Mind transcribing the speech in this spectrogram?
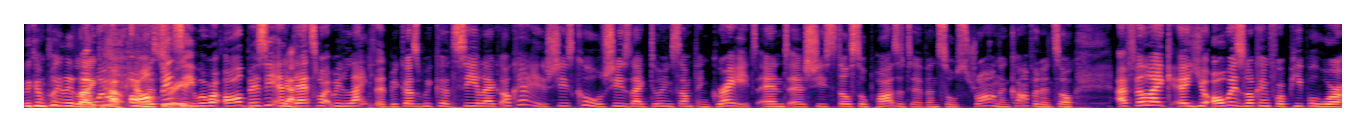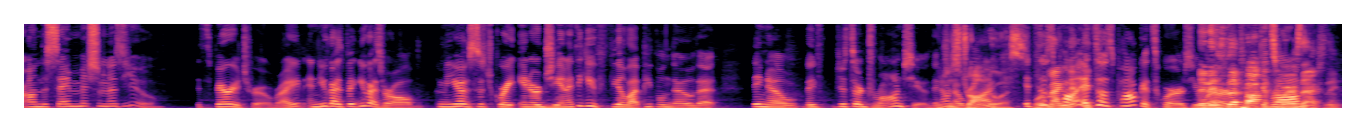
We completely But like we have were all chemistry. busy. We were all busy, and Yeah. that's why we liked it because we could see like, okay, she's cool. She's like doing something great, and uh, she's still so positive and so strong and confident. So I feel like uh, you're always looking for people who are on the same mission as you. It's very true, right? And you guys, but you guys are all. I mean, you have such great energy, and I think you feel that people know that. They know they just are drawn to you. They don't just know drawn why. to us. It's We're those po- magnetic. it's those pocket squares you It wear. is the pocket squares actually.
